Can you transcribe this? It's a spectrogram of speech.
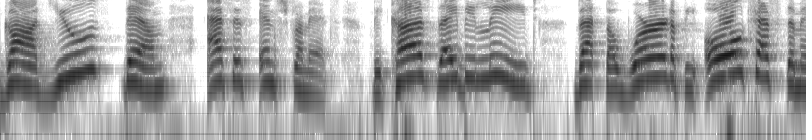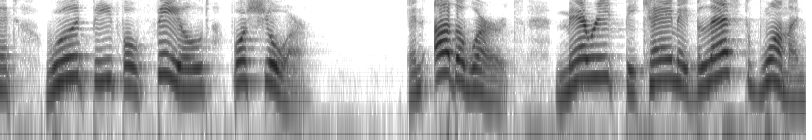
God used them as his instruments because they believed that the word of the Old Testament would be fulfilled for sure. In other words, Mary became a blessed woman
